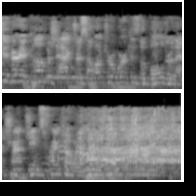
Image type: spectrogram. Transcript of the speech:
actually a very accomplished actress. I loved her work as the boulder that trapped James Franco in a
